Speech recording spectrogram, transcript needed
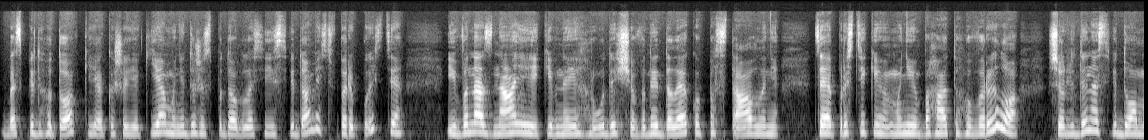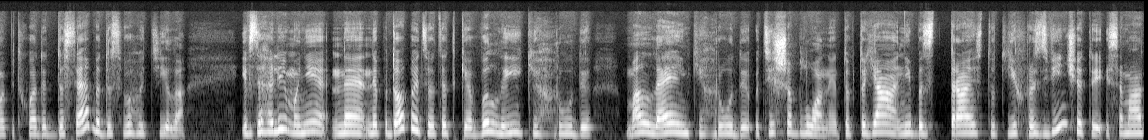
без підготовки, я кажу, як є, мені дуже сподобалася її свідомість в переписці, і вона знає, які в неї груди, що вони далеко поставлені. Це простільки мені багато говорило, що людина свідомо підходить до себе, до свого тіла. І взагалі мені не, не подобається оце таке великі груди, маленькі груди, оці шаблони. Тобто я ніби стараюсь тут їх розвінчити і сама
